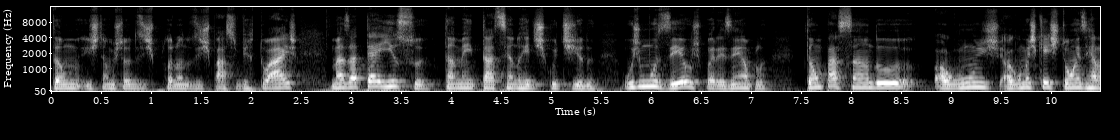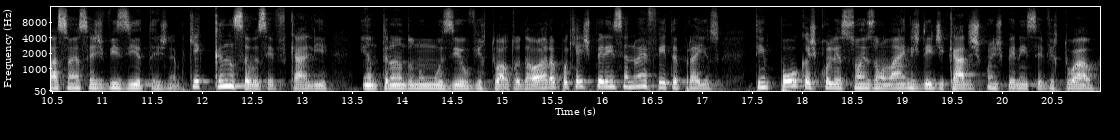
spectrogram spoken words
tam, estamos todos explorando os espaços virtuais, mas até isso também está sendo rediscutido. Os museus, por exemplo, estão passando alguns, algumas questões em relação a essas visitas, né? Porque cansa você ficar ali entrando num museu virtual toda hora, porque a experiência não é feita para isso. Tem poucas coleções online dedicadas para uma experiência virtual.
